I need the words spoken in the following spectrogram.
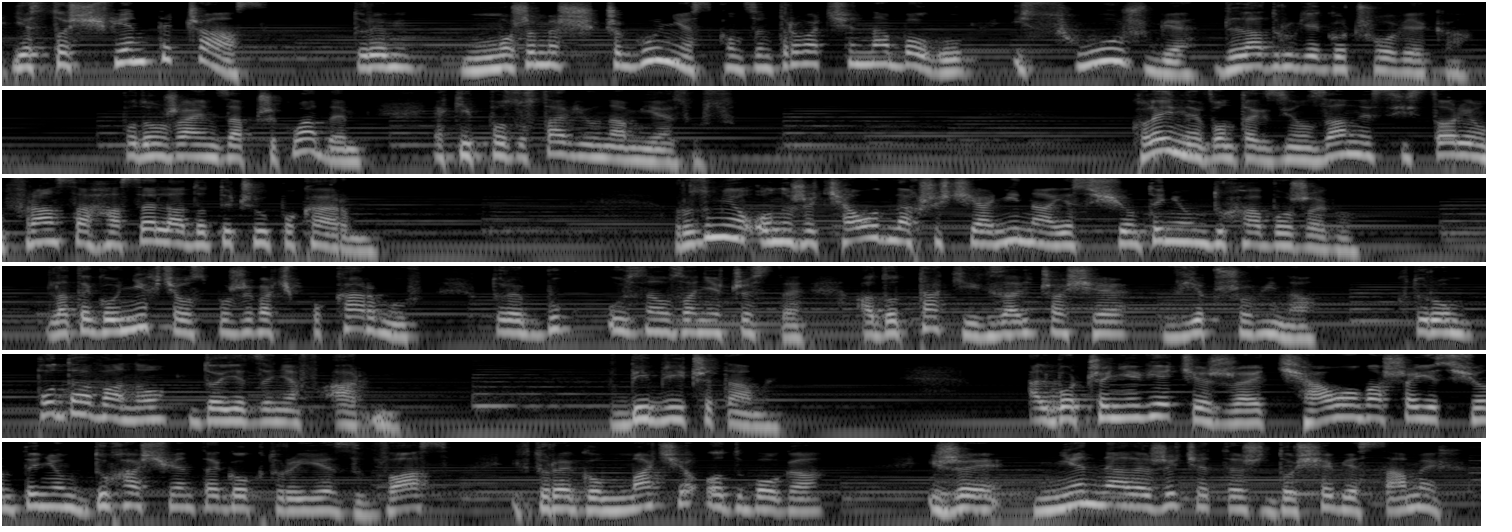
Jest to święty czas, w którym możemy szczególnie skoncentrować się na Bogu i służbie dla drugiego człowieka, podążając za przykładem, jaki pozostawił nam Jezus. Kolejny wątek związany z historią Franza Hassela dotyczył pokarmu. Rozumiał on, że ciało dla chrześcijanina jest świątynią Ducha Bożego. Dlatego nie chciał spożywać pokarmów, które Bóg uznał za nieczyste, a do takich zalicza się wieprzowina, którą podawano do jedzenia w armii. W Biblii czytamy: Albo czy nie wiecie, że ciało wasze jest świątynią Ducha Świętego, który jest w was i którego macie od Boga, i że nie należycie też do siebie samych?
